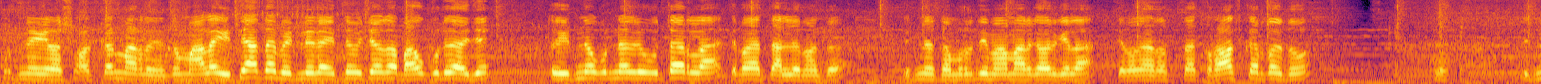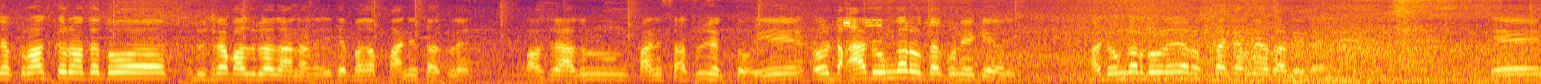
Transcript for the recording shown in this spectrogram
कुठनं गेला? शॉर्टकट मारला नाही तो मला इथे आता भेटलेला आहे. इथनं विचारता भाऊ कुठे जायचे? तो इथनं कुठनं तरी उतरला. ते बघा चाललं माझं. इथनं समृद्धी महामार्गावर गेला. ते बघा रस्ता क्रॉस करतोय तो. तिथनं क्रॉस करून आता तो दुसऱ्या बाजूला जाणार आहे. इथे बघा पाणी साचलं आहे पावसाळ्यात अजून पाणी साचू शकतो. हे हा डोंगर होता कोणी एकेकाळी हा डोंगर थोडे रस्ता करण्यात आलेला आहे. ते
